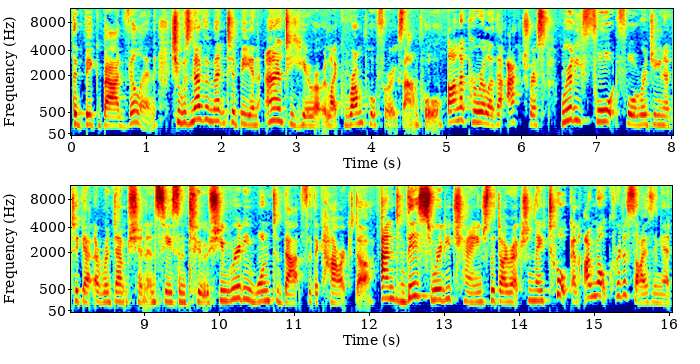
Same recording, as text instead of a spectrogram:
the big bad villain. She was never meant to be an anti hero like Rumple, for example. Lana Parrilla, the actress, really fought for Regina to get a redemption in season two. She really wanted that for the character. And this really changed the direction they took. And I'm not criticizing it.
